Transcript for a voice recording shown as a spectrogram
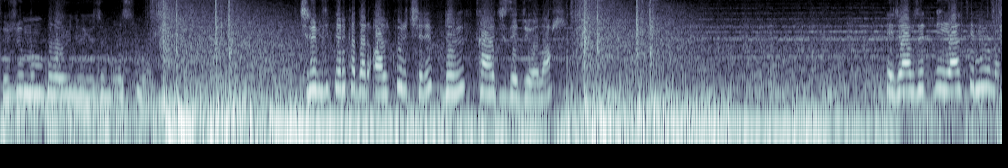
Çocuğumun boynu yüzü mosmor. İçirebildikleri kadar alkol içirip dövüp taciz ediyorlar. Tecavüz etmeye yelteniyorlar.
